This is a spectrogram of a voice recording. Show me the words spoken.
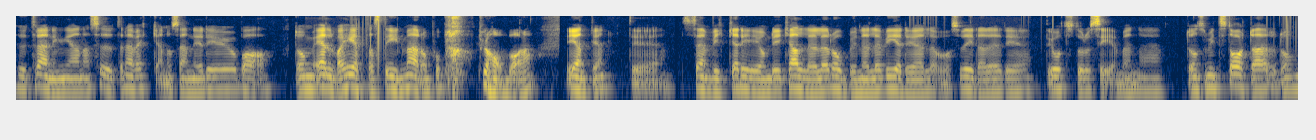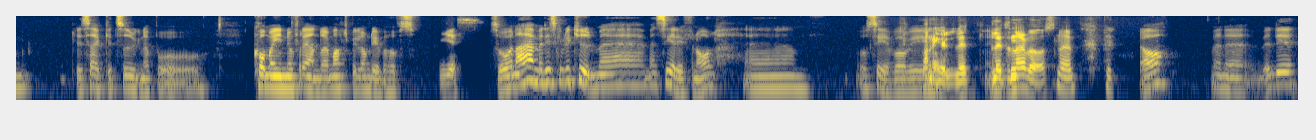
hur träningarna ser ut den här veckan och sen är det ju bara de elva hetaste in med dem på plan bara. Egentligen. Det, sen vilka det är, om det är Kalle eller Robin eller VD eller och så vidare, det, det återstår att se. Men eh, de som inte startar, de blir säkert sugna på att komma in och förändra en matchbild om det behövs. Yes. Så nej, men det ska bli kul med, med en seriefinal. Eh, och se vad vi... Man är lite, lite nervös nu. Ja, eh, men det,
